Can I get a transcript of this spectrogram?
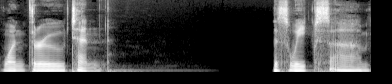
1 through 10. This week's um,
